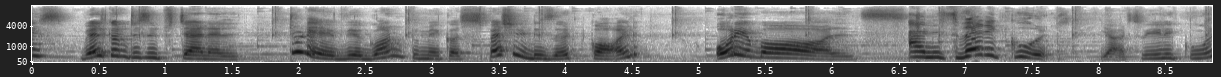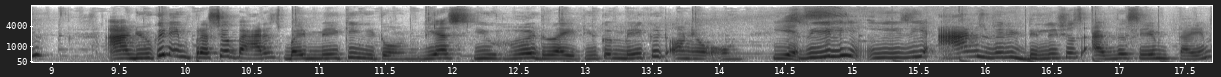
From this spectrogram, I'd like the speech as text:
guys, welcome to Sibs channel. Today we are going to make a special dessert called Oreo balls. and it's very cool. Yeah, it's really cool. And you can impress your parents by making it on. Yes, you heard right. You can make it on your own. Yes. It's really easy and it's very delicious at the same time.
